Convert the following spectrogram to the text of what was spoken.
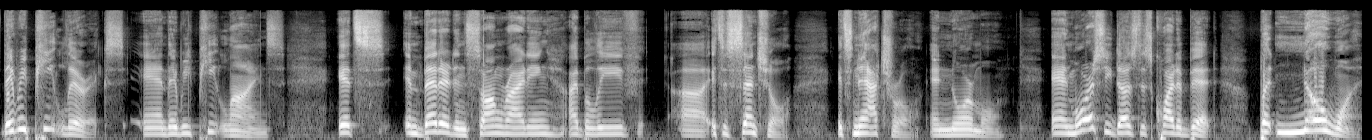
they repeat lyrics and they repeat lines. It's embedded in songwriting, I believe, uh, it's essential, it's natural and normal. And Morrissey does this quite a bit, but no one,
